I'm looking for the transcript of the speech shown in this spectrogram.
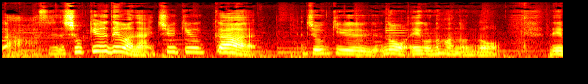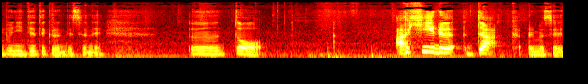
あ忘れた。初級ではない。中級か上級の英語のハノンの例文に出てくるんですよね。うんとアヒルダックありますよ。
